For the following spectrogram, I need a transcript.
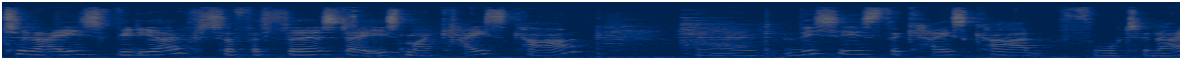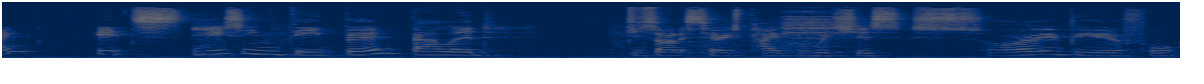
today's video, so for Thursday, is my case card. And this is the case card for today. It's using the Bird Ballad designer series paper, which is so beautiful.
